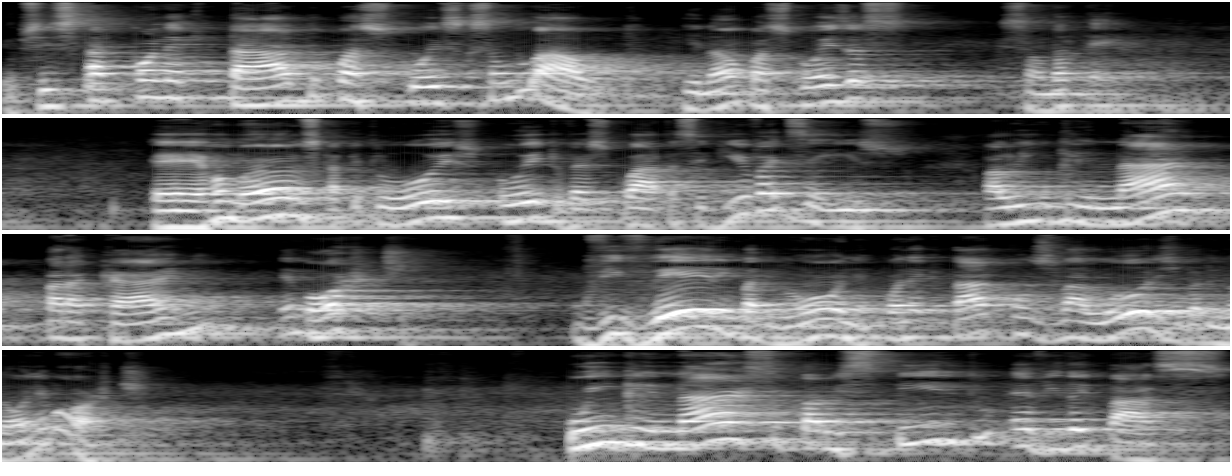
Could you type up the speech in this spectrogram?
Eu preciso estar conectado com as coisas que são do alto e não com as coisas que são da terra. É, Romanos, capítulo 8, 8, verso 4 a seguir, vai dizer isso. Fala: o inclinar para a carne é morte. Viver em Babilônia, conectado com os valores de Babilônia, é morte. O inclinar-se para o espírito é vida e paz.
